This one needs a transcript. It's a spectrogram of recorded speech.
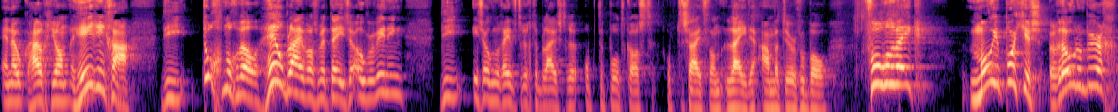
En ook Huig-Jan Heringa, die toch nog wel heel blij was met deze overwinning. Die is ook nog even terug te beluisteren op de podcast op de site van Leiden Amateurvoetbal. Volgende week mooie potjes. Rodenburg,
